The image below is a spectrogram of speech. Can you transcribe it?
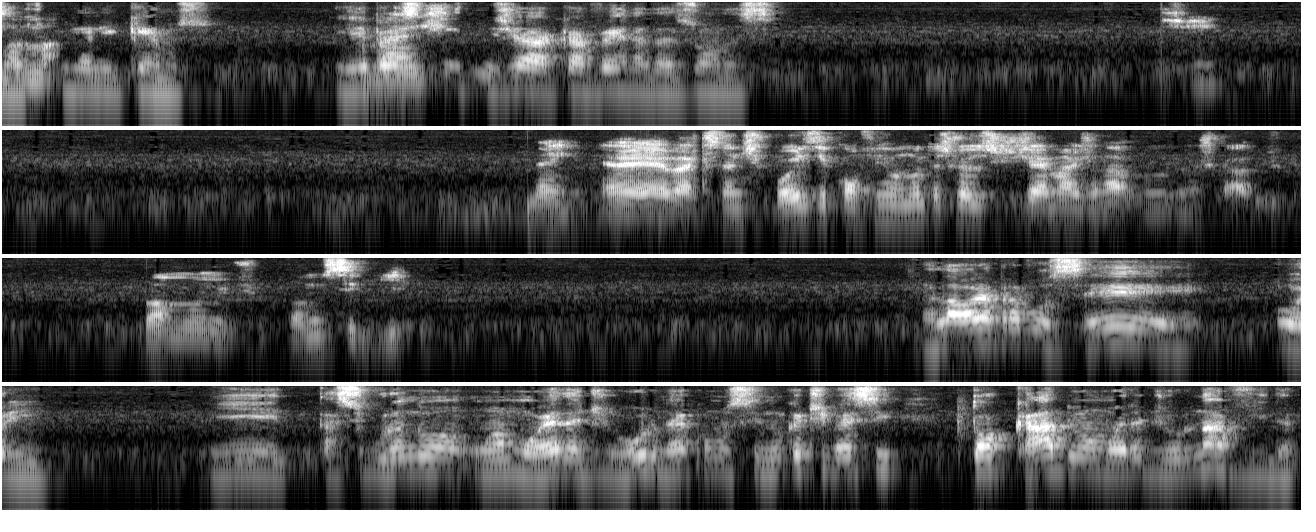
Ma- comuniquemos. E ele Mas- parece desejar a caverna das ondas. Sim. Bem, é bastante coisa e confirma muitas coisas que já imaginava nos meus casos. Vamos, vamos seguir. Ela olha para você, Orin, e tá segurando uma moeda de ouro, né? Como se nunca tivesse tocado em uma moeda de ouro na vida.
